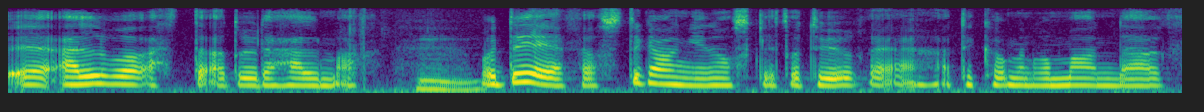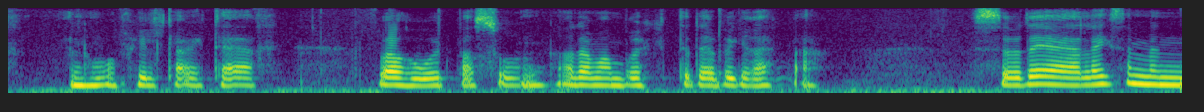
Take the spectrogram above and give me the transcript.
eh, elleve år etter Drude Helmer. Mm. Og det er første gang i norsk litteratur eh, at det kom en roman der en homofil karakter var hovedperson, og der man brukte det begrepet. Så det er liksom en,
